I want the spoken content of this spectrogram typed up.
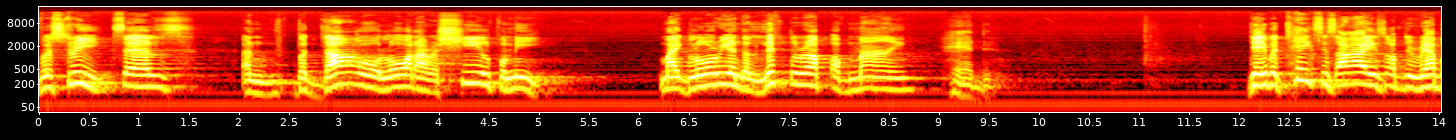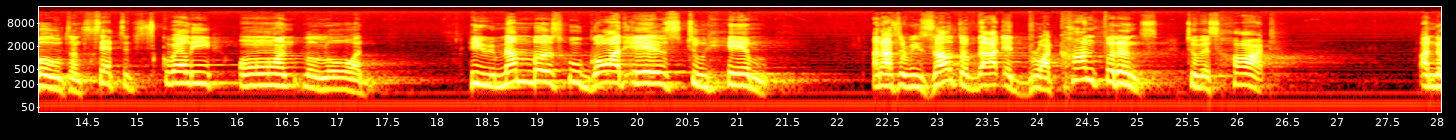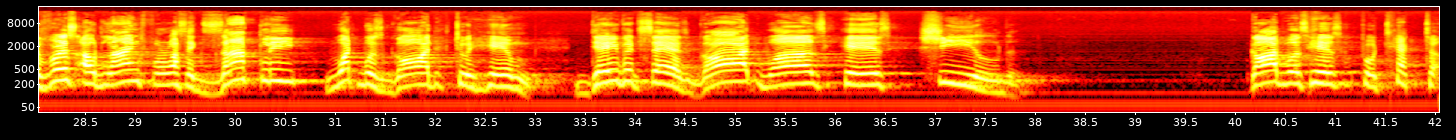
Verse 3 says, and but thou, O Lord, are a shield for me, my glory and the lifter up of my head. David takes his eyes off the rebels and sets it squarely on the Lord. He remembers who God is to him. And as a result of that, it brought confidence to his heart. And the verse outlines for us exactly what was God to him. David says, God was his shield. God was his protector.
